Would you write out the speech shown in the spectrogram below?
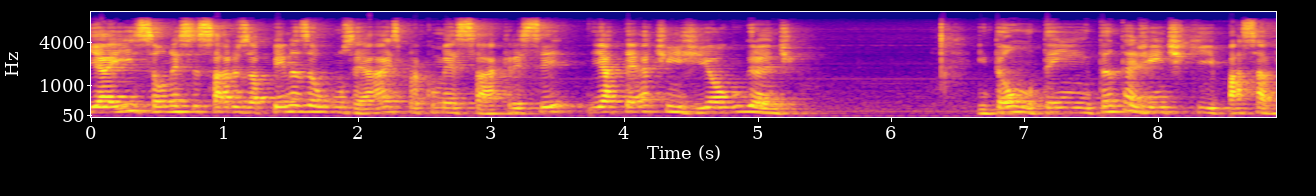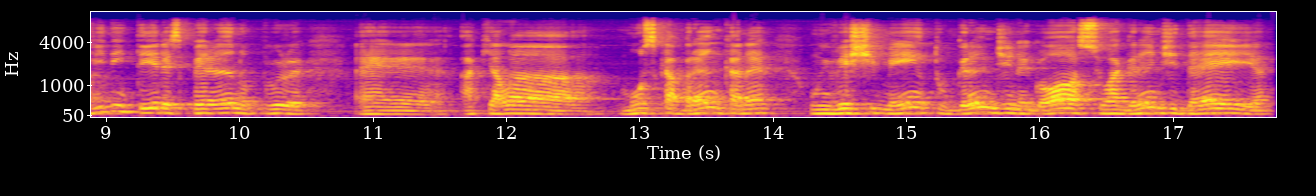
E aí são necessários apenas alguns reais para começar a crescer e até atingir algo grande. Então tem tanta gente que passa a vida inteira esperando por é, aquela mosca branca, né? Um investimento, um grande negócio, uma grande ideia,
